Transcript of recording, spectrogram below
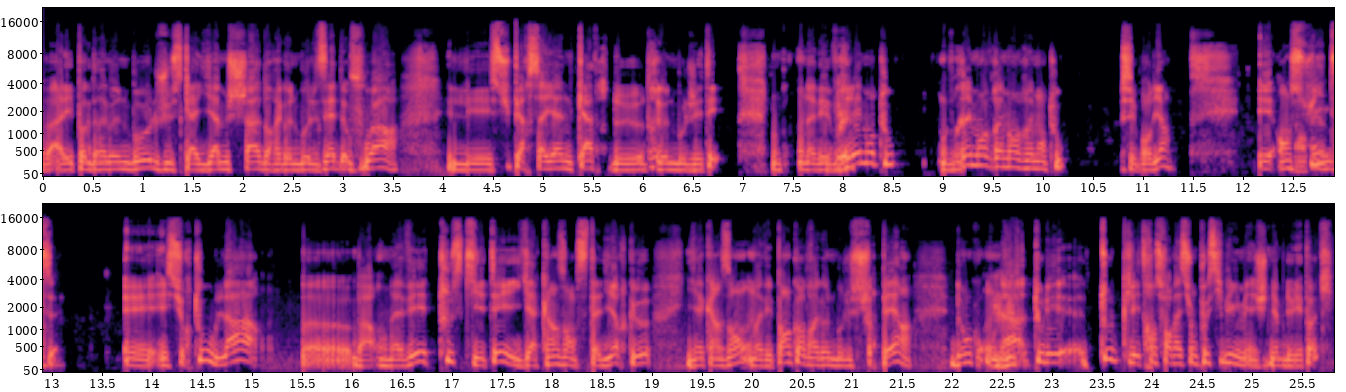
euh, à l'époque Dragon Ball jusqu'à Yamcha Dragon Ball Z, voire les Super Saiyan 4 de Dragon Ball GT. Donc on avait vraiment tout, vraiment vraiment vraiment tout. C'est pour dire. Et ensuite, et, surtout là, bah, on avait tout ce qui était il y a 15 ans. C'est-à-dire que il y a 15 ans, on n'avait pas encore Dragon Ball sur Père. Donc on a mhm. tous les, toutes les transformations possibles et imaginables de l'époque.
